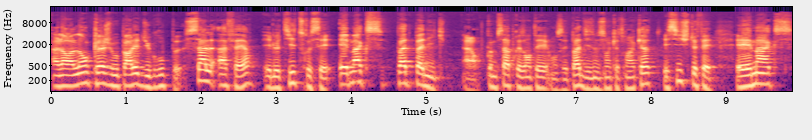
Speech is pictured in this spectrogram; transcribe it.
Alors donc là, je vais vous parler du groupe Sale Affaire et le titre c'est Emax, pas de panique. Alors comme ça présenté, on sait pas 1984. Et si je te fais Emax,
